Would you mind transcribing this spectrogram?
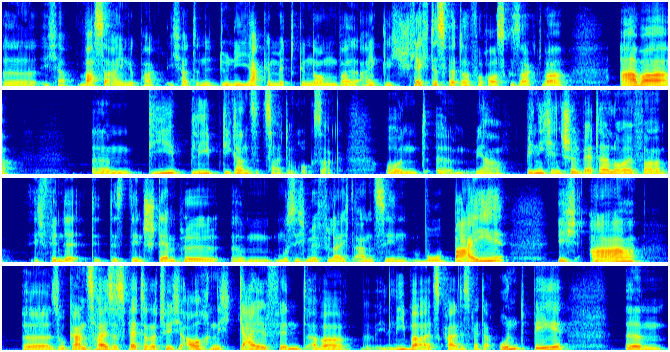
äh, ich habe Wasser eingepackt, ich hatte eine dünne Jacke mitgenommen, weil eigentlich schlechtes Wetter vorausgesagt war. Aber ähm, die blieb die ganze Zeit im Rucksack. Und ähm, ja, bin ich ein Schönwetterläufer? Ich finde, das, den Stempel ähm, muss ich mir vielleicht anziehen. Wobei ich A, äh, so ganz heißes Wetter natürlich auch nicht geil finde, aber lieber als kaltes Wetter. Und B, ähm,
